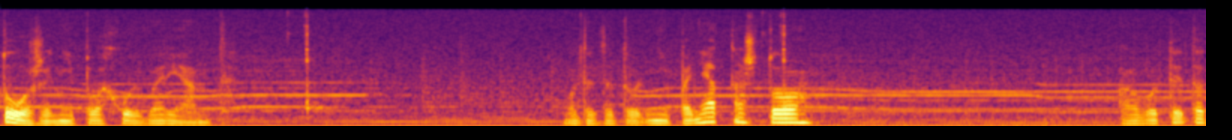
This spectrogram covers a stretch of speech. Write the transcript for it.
тоже неплохой вариант. Вот это то непонятно что. А вот это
